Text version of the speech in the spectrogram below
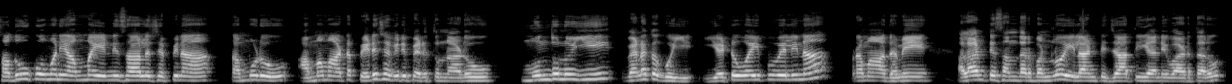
చదువుకోమని అమ్మ ఎన్నిసార్లు చెప్పినా తమ్ముడు అమ్మ మాట పెడచెవిని పెడుతున్నాడు. ముందు నుయ్యి వెనక గొయ్యి. ఎటువైపు వెళ్ళినా ప్రమాదమే. అలాంటి సందర్భంలో ఇలాంటి జాతీయాన్ని వాడతారు.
